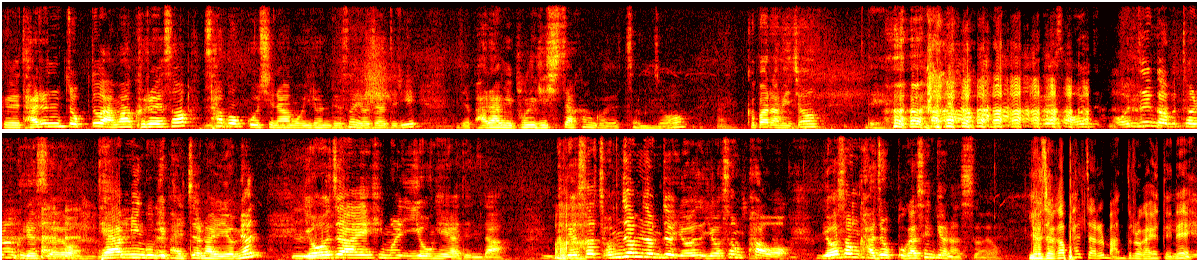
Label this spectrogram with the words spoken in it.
그 다른 쪽도 아마 그래서 사법고시나 뭐 이런 데서 여자들이 이제 바람이 불기 시작한 거였죠. 그 바람이죠. 네. 그래서 언, 언젠가부터는 그랬어요. 대한민국이 발전하려면 여자의 힘을 이용해야 된다. 그래서 점점 점점 여, 여성 파워, 여성 가족부가 생겨났어요. 여자가 팔자를 만들어 가야 되네.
